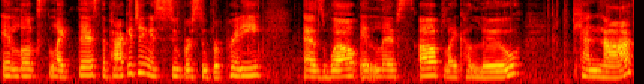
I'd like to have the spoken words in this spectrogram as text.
It looks like this. The packaging is super, super pretty as well. It lifts up like hello. Cannot.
